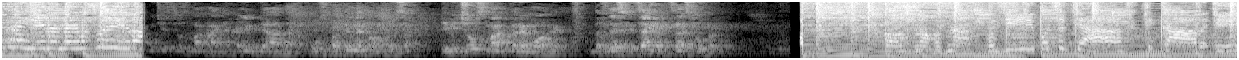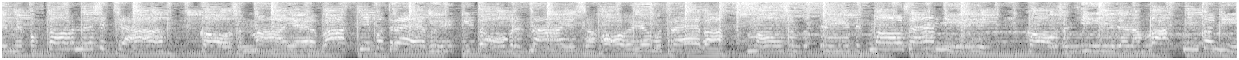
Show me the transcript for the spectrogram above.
Україна неможлива. участь у змаганнях, олімпіадах, у спортивних конкурсах і відчув смак перемоги. Довдеський центр це супер. Кожного з нас свої почуття, цікаве і неповторне життя. Кожен має власні потреби і добре знає, чого йому треба. Можем зустрітись, можем ні. Кожен їде на власнім коні.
